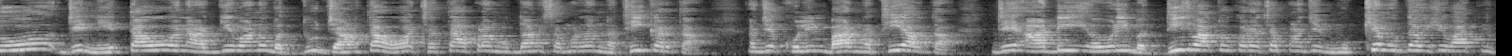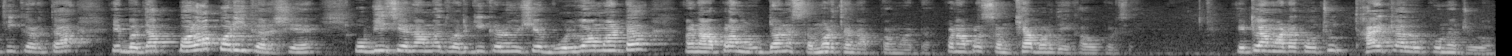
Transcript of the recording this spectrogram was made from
તો જે નેતાઓ અને આગેવાનો બધું જાણતા હોવા છતાં આપણા મુદ્દાને સમર્થન નથી કરતા અને જે ખોલીને બહાર નથી આવતા, જે આડી અવળી બધી જ વાતો કરે છે, પણ જે મુખ્ય મુદ્દા વિશે વાત નથી કરતા, એ બધા પડાપડી કરશે ઓબીસી અનામત વર્ગીકરણ વિશે બોલવા માટે અને આપણા મુદ્દાને સમર્થન આપવા માટે. પણ આપણે સંખ્યા પર દેખાવું પડશે. એટલા માટે કહું છું થાય એટલા લોકોને જુઓ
